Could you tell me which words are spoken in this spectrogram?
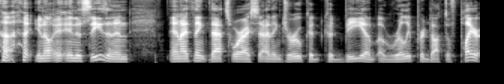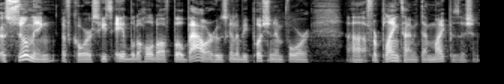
you know, in, in, a season. And And I think that's where I say I think Drew could could be a, a, really productive player, assuming, of course, he's able to hold off Bo Bauer, who's going to be pushing him for uh, for playing time at that Mike position.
